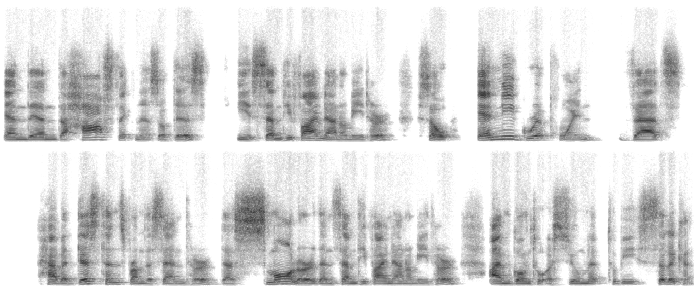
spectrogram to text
And then the half thickness of this is 75 nanometer. So any grid point that's have a distance from the center that's smaller than 75 nanometer, I'm going to assume it to be silicon.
